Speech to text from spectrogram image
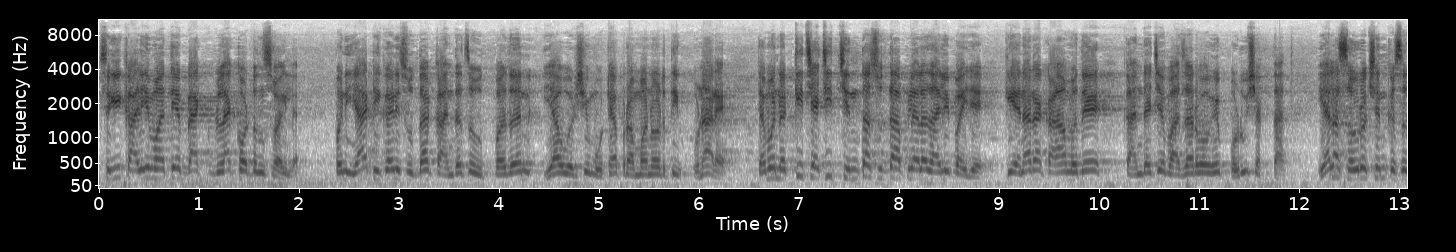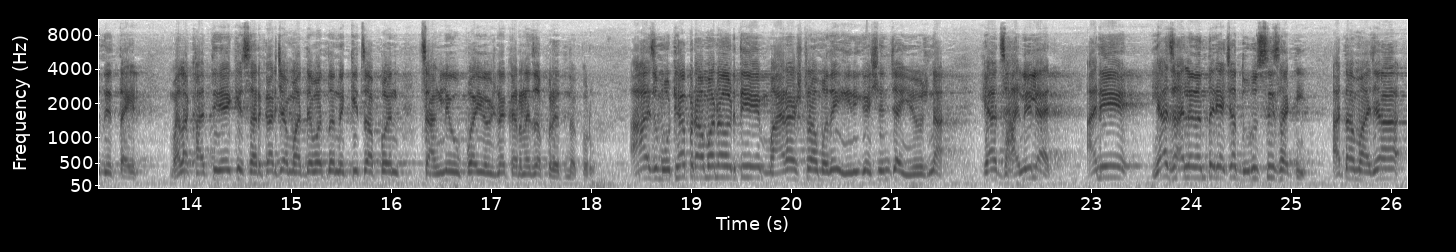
सगळी काळी माती बॅक ब्लॅक कॉटन सॉईल आहे. पण या ठिकाणी सुद्धा कांद्याचं उत्पादन या वर्षी मोठ्या प्रमाणावरती होणार आहे. त्यामुळे नक्कीच याची चिंता सुद्धा आपल्याला झाली पाहिजे की येणाऱ्या काळामध्ये कांद्याचे बाजारभाव हे पडू शकतात. याला संरक्षण कसं देता येईल? मला खात्री आहे की सरकारच्या माध्यमातून नक्कीच आपण चांगली उपाययोजना करण्याचा प्रयत्न करू. आज मोठ्या प्रमाणावरती महाराष्ट्रामध्ये इरिगेशनच्या योजना ह्या झालेल्या आहेत. आणि ह्या झाल्यानंतर याच्या दुरुस्तीसाठी आता माझ्या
